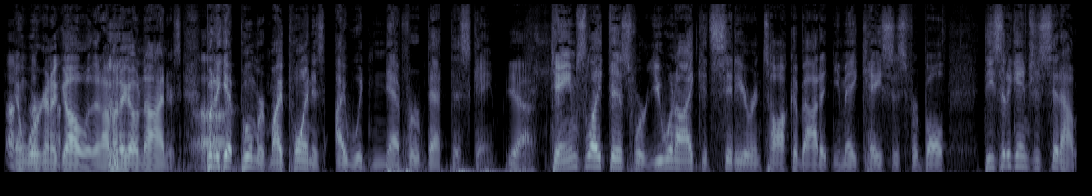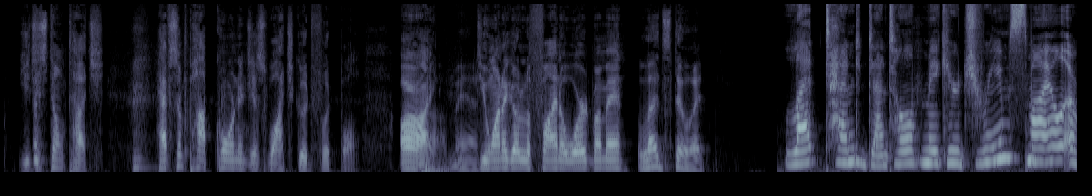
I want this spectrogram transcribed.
and we're going to go with it. I'm going to go Niners. But again, uh. Boomer, my point is I would never bet this game. Yeah. Games like this where you and I could sit here and talk about it, you make cases for both. These are the games you sit out. You just don't touch. Have some popcorn and just watch good football. All right. Oh, man. Do you want to go to the final word, my man? Let's do it. Let Tend Dental make your dream smile a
